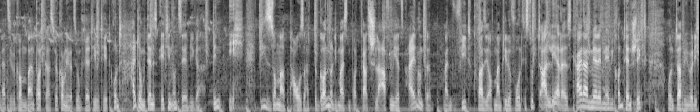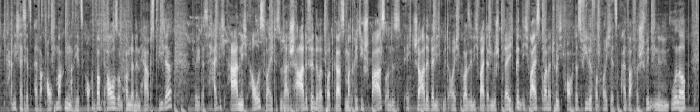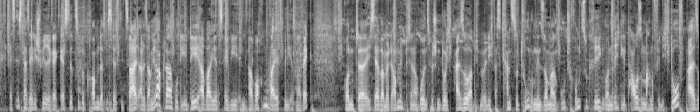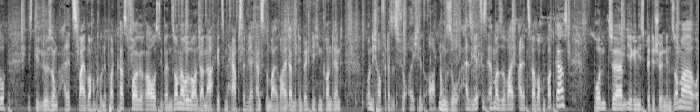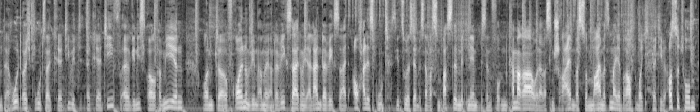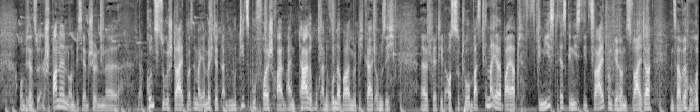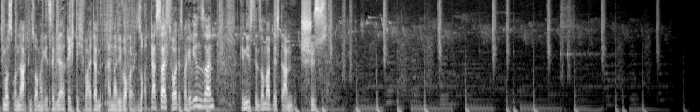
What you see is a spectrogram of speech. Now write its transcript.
Herzlich willkommen beim Podcast für Kommunikation, Kreativität und Haltung mit Dennis 18 und selbiger bin ich. Die Sommerpause hat begonnen und die meisten Podcasts schlafen jetzt ein und äh, mein Feed quasi auf meinem Telefon ist total leer. Da ist keiner mehr, der mir irgendwie Content schickt und da habe ich überlegt, kann ich das jetzt einfach auch machen? Mache jetzt auch einfach Pause und komme dann im Herbst wieder. Ich überlege, das halte ich A nicht aus, weil ich das total schade finde, weil Podcasts macht richtig Spaß und es ist echt schade, wenn ich mit euch quasi nicht weiter im Gespräch bin. Ich weiß aber natürlich auch, dass viele von euch jetzt einfach verschwinden in den Urlaub. Es ist tatsächlich schwieriger, Gäste zu bekommen kommen, das ist jetzt die Zeit. Alle sagen, ja klar, gute Idee, aber jetzt irgendwie in ein paar Wochen, weil jetzt bin ich erstmal weg. Und äh, ich selber möchte auch mich ein bisschen erholen zwischendurch. Also habe ich mir überlegt, was kannst du tun, um den Sommer gut rumzukriegen? Und richtige Pause machen finde ich doof. Also ist die Lösung, alle zwei Wochen kommt eine Podcast-Folge raus, über den Sommer rüber und danach geht es im Herbst dann wieder ganz normal weiter mit dem wöchentlichen Content. Und ich hoffe, das ist für euch in Ordnung so. Also jetzt ist erstmal soweit, alle zwei Wochen Podcast. Und ähm, ihr genießt bitte schön den Sommer und erholt euch gut, seid kreativ, äh, kreativ äh, genießt eure Familien und äh, Freunde und wem immer ihr unterwegs seid. Und wenn ihr allein unterwegs seid, auch alles gut. Seht zu, dass ihr ein bisschen was zum Basteln mitnehmt, ein bisschen eine Kamera oder was zum Schreiben, was zum Malen, was immer ihr braucht, um euch kreativ auszutoben und ein bisschen zu entspannen und ein bisschen schön äh, ja, Kunst zu gestalten, was immer ihr möchtet. Ein Notizbuch vollschreiben, ein Tagebuch, eine wunderbare Möglichkeit, um sich äh, kreativ auszutoben. Was immer ihr dabei habt, genießt es, genießt die Zeit und wir hören uns weiter in zwei Wochen Rhythmus und nach dem Sommer geht es ja wieder richtig weiter mit einmal die Woche. So, das soll es für heute erstmal gewesen sein. Genießt den Sommer. Bis dann. Tschüss.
